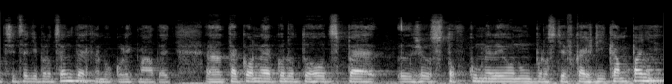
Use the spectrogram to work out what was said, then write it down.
30%, eh, nebo kolik má teď, eh, tak on jako do toho cpe že stovku milionů prostě v každé kampani.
